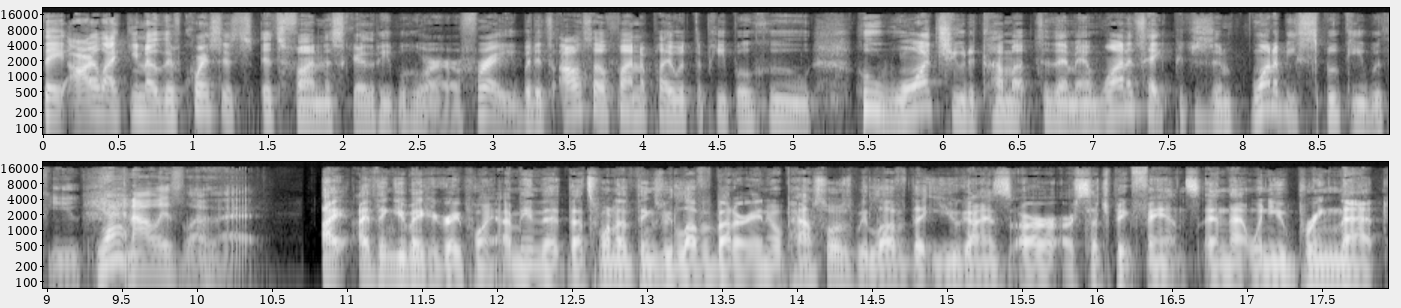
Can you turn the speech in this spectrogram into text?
they are like you know of course it's it's fun to scare the people who are afraid but it's also fun to play with the people who who want you to come up to them and want to take pictures and want to be spooky with you Yeah. and i always love that I, I think you make a great point. I mean, that, that's one of the things we love about our annual pass holders. We love that you guys are, are such big fans and that when you bring that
